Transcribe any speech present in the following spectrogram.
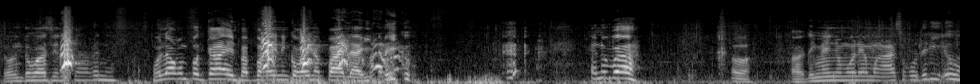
Tuwan-tuwa sila sa akin eh. Wala akong pagkain, papakainin ko kayo ng palay. Aray ko. ano ba? Oh, oh, tingnan nyo muna yung mga aso ko. Dali, oh.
